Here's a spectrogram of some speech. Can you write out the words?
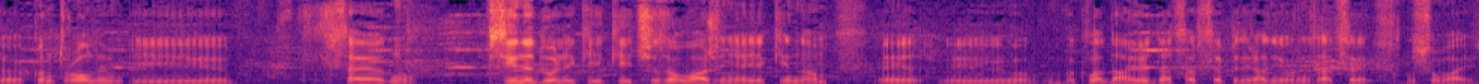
е, контролем і все, ну. Всі недоліки, які чи зауваження, які нам е, е, викладають, да, це все підрядні організації усувають.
